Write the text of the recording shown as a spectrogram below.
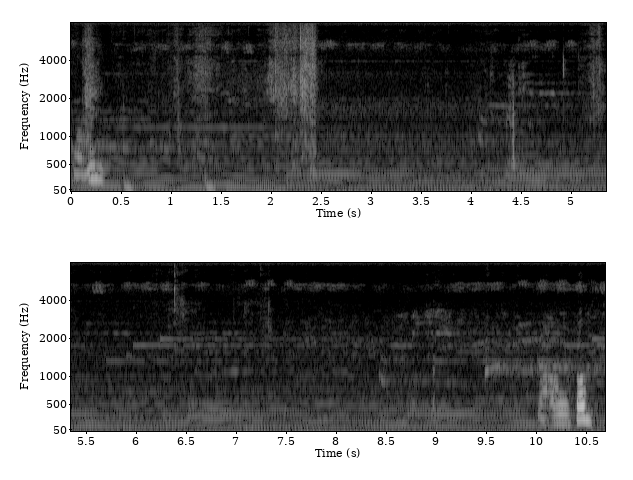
Okay. Nakutom. Grabe,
